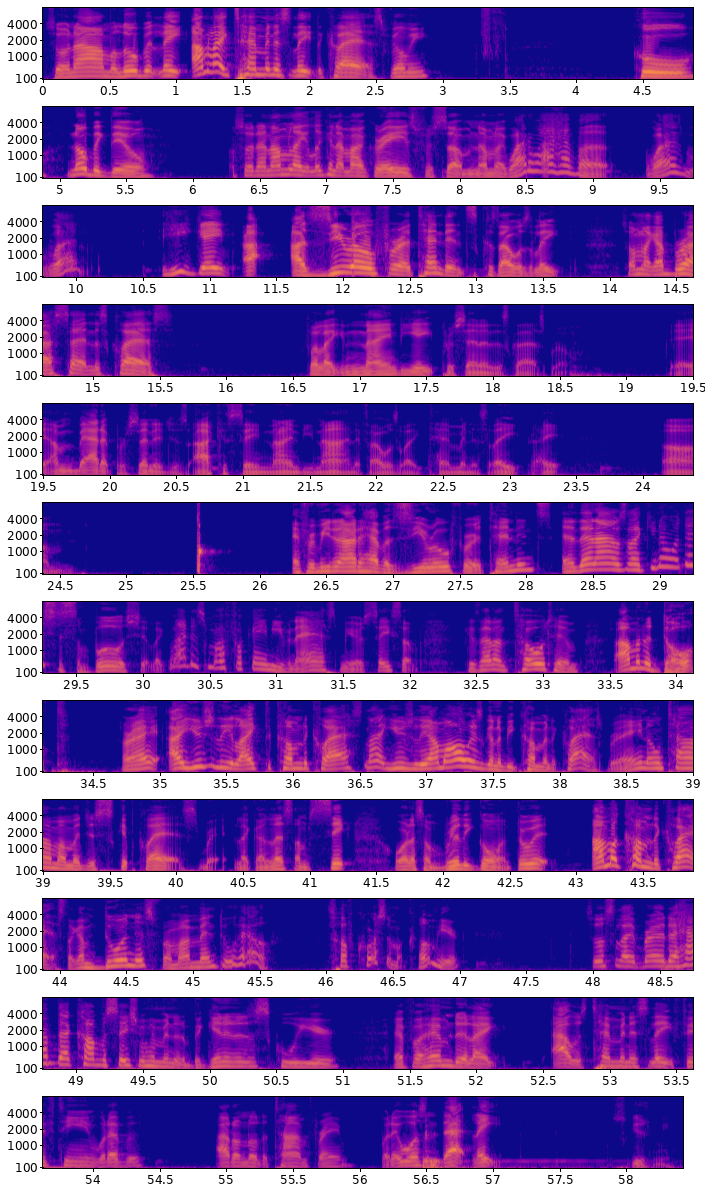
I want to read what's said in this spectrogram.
So now I'm a little bit late. I'm like 10 minutes late to class. Feel me? Cool. No big deal. So then I'm like looking at my grades for something. I'm like, why do I have a why? What? He gave a, a zero for attendance because I was late. So I'm like, I bro, I sat in this class for like 98% of this class, bro. I'm bad at percentages. I could say 99 if I was like 10 minutes late, right? Um, and for me to have a zero for attendance, and then I was like, you know what, this is some bullshit. Like, why this motherfucker ain't even ask me or say something? Because I done told him I'm an adult. All right, I usually like to come to class. Not usually, I'm always gonna be coming to class, bro. Ain't no time I'm gonna just skip class, bro. Like unless I'm sick or unless I'm really going through it, I'm gonna come to class. Like I'm doing this for my mental health. So of course I'm gonna come here. So it's like, bro, to have that conversation with him in the beginning of the school year, and for him to like, I was ten minutes late, fifteen, whatever. I don't know the time frame, but it wasn't that late. Excuse me.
